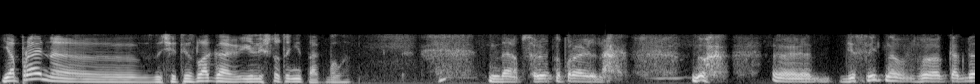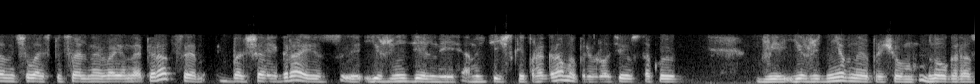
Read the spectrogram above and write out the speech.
Я правильно, э, значит, излагаю или что-то не так было? Да, абсолютно правильно. Ну, э, действительно, когда началась специальная военная операция, большая игра из еженедельной аналитической программы превратилась в такую в ежедневную, причем много раз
